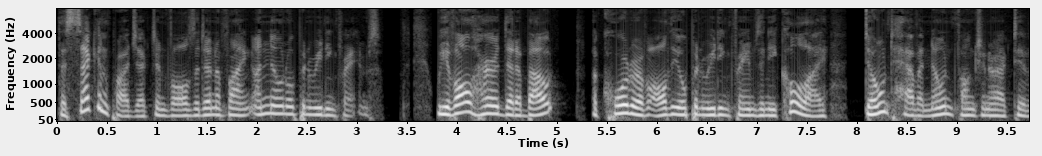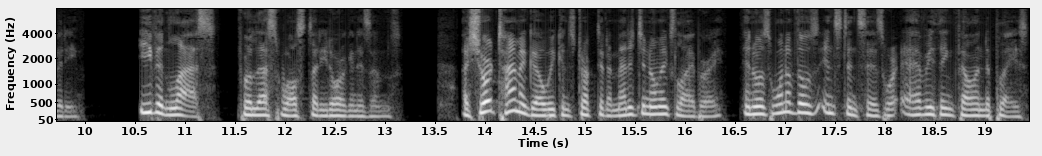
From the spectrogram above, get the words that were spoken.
The second project involves identifying unknown open reading frames. We have all heard that about a quarter of all the open reading frames in E. coli don't have a known function or activity, even less for less well studied organisms. A short time ago, we constructed a metagenomics library, and it was one of those instances where everything fell into place,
